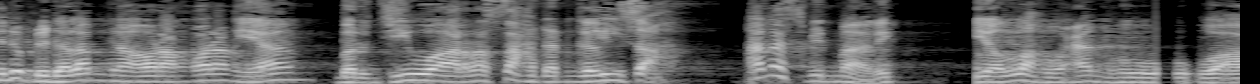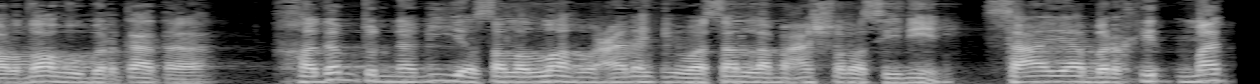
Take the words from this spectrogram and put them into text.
Hidup di dalamnya orang-orang yang berjiwa resah dan gelisah. Anas bin Malik, Yallahu anhu wa ardahu berkata, Khadamtu Nabiya sallallahu alaihi wasallam asyara sinin. Saya berkhidmat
